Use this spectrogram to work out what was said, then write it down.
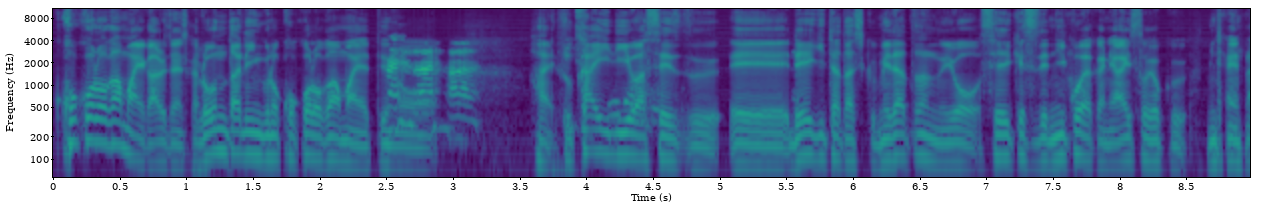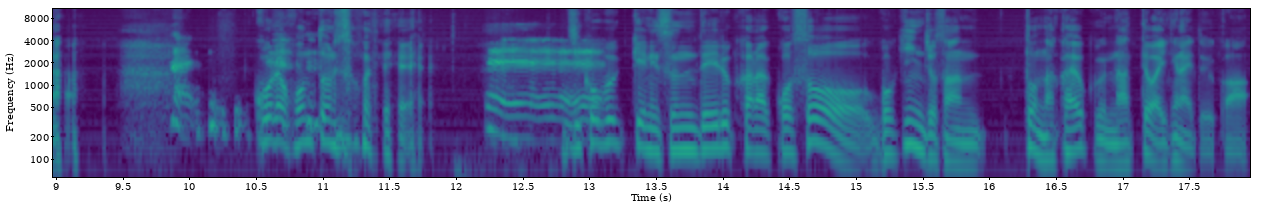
心構えがあるじゃないですか。ロンダリングの心構えっていうのを。はいはいはいはい、深入りはせず、えー、礼儀正しく目立たぬよう清潔でにこやかに愛想よくみたいな、はい、これ本当にそうで、えー、事故物件に住んでいるからこそご近所さんと仲良くなってはいけないというか。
